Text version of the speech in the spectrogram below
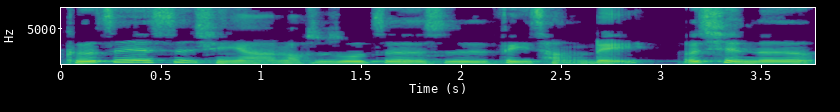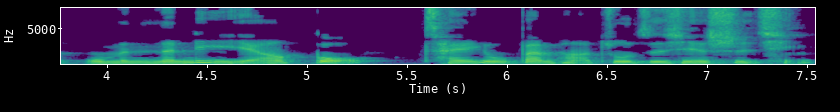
可是这件事情啊，老实说，真的是非常累，而且呢，我们能力也要够，才有办法做这些事情。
